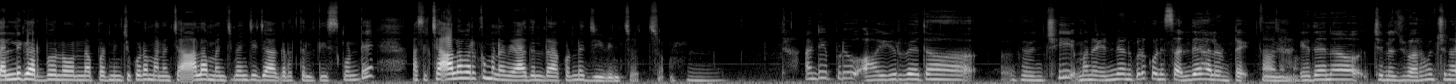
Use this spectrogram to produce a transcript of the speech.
తల్లి గర్భంలో ఉన్నప్పటి నుంచి కూడా మనం చాలా మంచి మంచి జాగ్రత్తలు తీసుకుంటే అసలు చాలా వరకు మనం వ్యాధులు రాకుండా జీవించవచ్చు. అంటే ఇప్పుడు ఆయుర్వేద గురించి మనం ఎన్ని అనుకుంటే కొన్ని సందేహాలు ఉంటాయి. ఏదైనా చిన్న జ్వరం వచ్చినా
